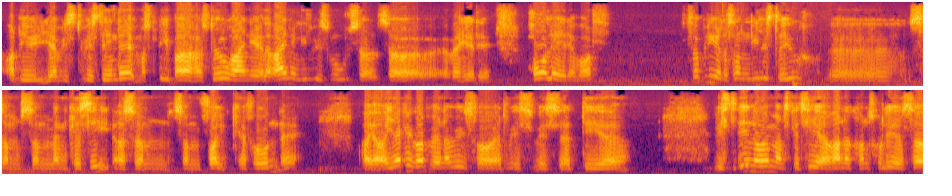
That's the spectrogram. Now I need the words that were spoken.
og det, ja, hvis, hvis det en dag måske bare har støvregning eller regner en lille smule, så, så hvad her det, hårlaget er vådt, så bliver der sådan en lille strive, øh, som, som man kan se, og som, som folk kan få ondt af. Og, og jeg kan godt være nervøs for, at hvis, hvis, at det, er, hvis det er noget, man skal til at rende og kontrollere, så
